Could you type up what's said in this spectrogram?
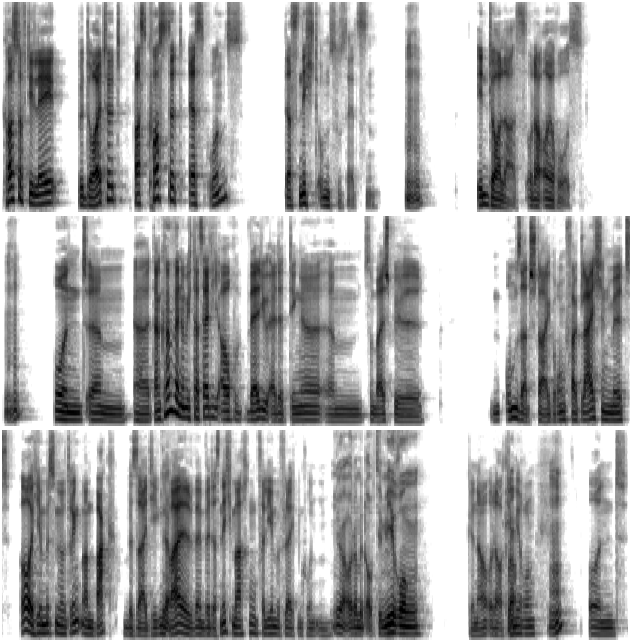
Cost of Delay bedeutet, was kostet es uns, das nicht umzusetzen? Mhm. In Dollars oder Euros. Mhm. Und ähm, äh, dann können wir nämlich tatsächlich auch Value-Added-Dinge, ähm, zum Beispiel Umsatzsteigerung, vergleichen mit, oh, hier müssen wir dringend mal einen Bug beseitigen, Ja. weil wenn wir das nicht machen, verlieren wir vielleicht einen Kunden. Ja, oder mit Optimierung. Genau, oder. Optimierung. Mhm. Und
